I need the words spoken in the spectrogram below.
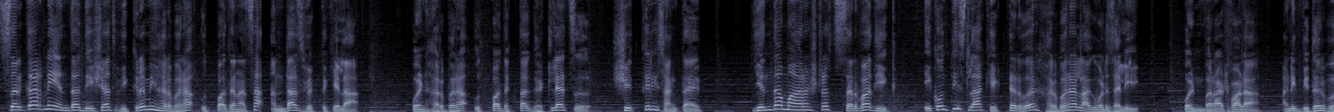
सरकारने यंदा देशात विक्रमी हरभरा उत्पादनाचा अंदाज व्यक्त केला. पण हरभरा उत्पादकता घटल्याचं शेतकरी सांगतायत. यंदा महाराष्ट्रात सर्वाधिक एकोणतीस लाख हेक्टरवर हरभरा लागवड झाली. पण मराठवाडा आणि विदर्भ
